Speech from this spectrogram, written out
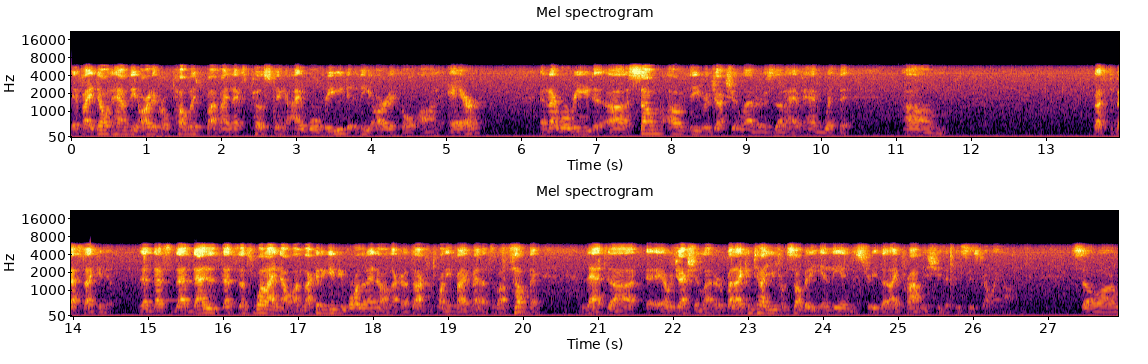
If I don't have the article published by my next posting, I will read the article on air, and I will read uh, some of the rejection letters that I have had with it. Um, that's the best I can do. That, that's that that is that's that's what I know. I'm not going to give you more than I know. I'm not going to talk for 25 minutes about something that uh, a rejection letter, but I can tell you from somebody in the industry that I promise you that this is going on. So uh,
